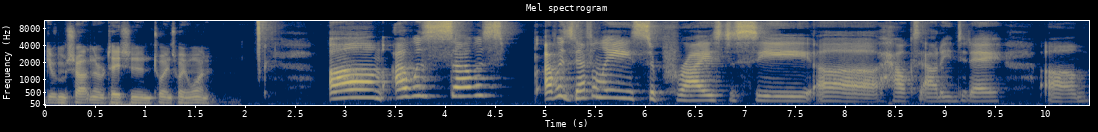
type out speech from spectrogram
give him a shot in the rotation in 2021? Um, I was, I was, I was definitely surprised to see uh, Houck's outing today. Um,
